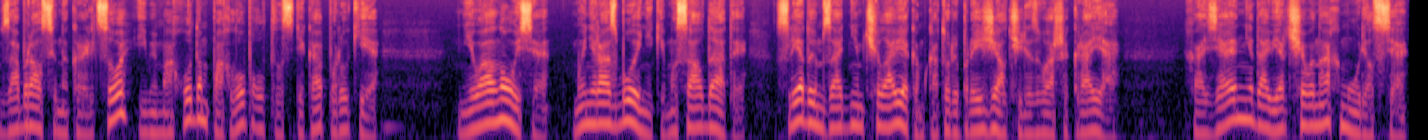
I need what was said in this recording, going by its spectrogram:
взобрался на крыльцо и мимоходом похлопал толстяка по руке. «Не волнуйся, мы не разбойники, мы солдаты. Следуем за одним человеком, который проезжал через ваши края». Хозяин недоверчиво нахмурился.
